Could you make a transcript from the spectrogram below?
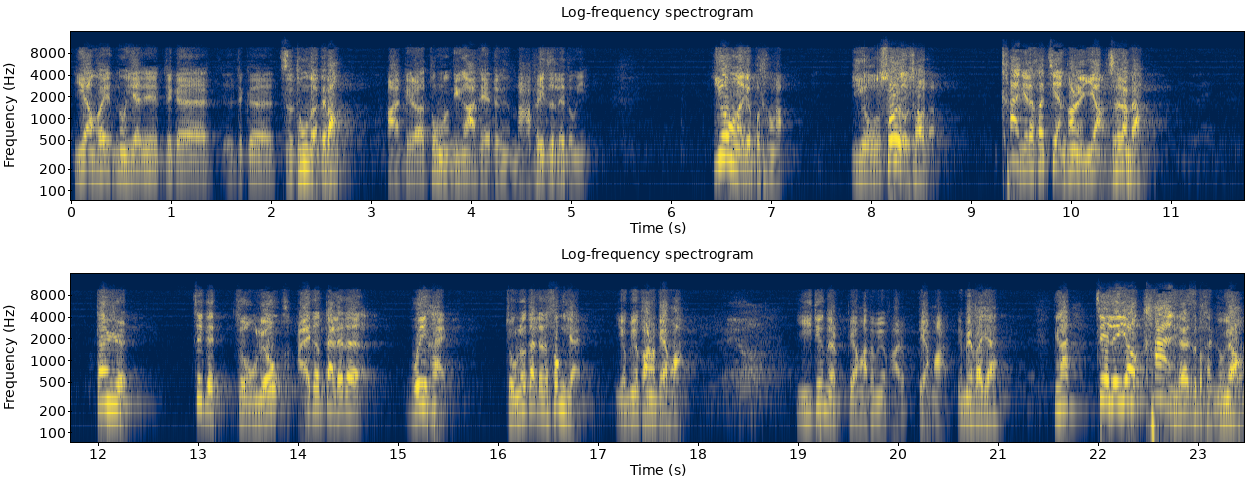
一样会弄些这这个这个止痛的，对吧？啊，比如说冻冷丁啊这些东西，吗啡之类的东西，用了就不疼了，有说有笑的，看起来和健康人一样，是这样的。但是这个肿瘤癌症带来的危害，肿瘤带来的风险有没有发生变化？没有一定的变化都没有发变化，有没有发现？你看这类药看起来是不是很重要？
